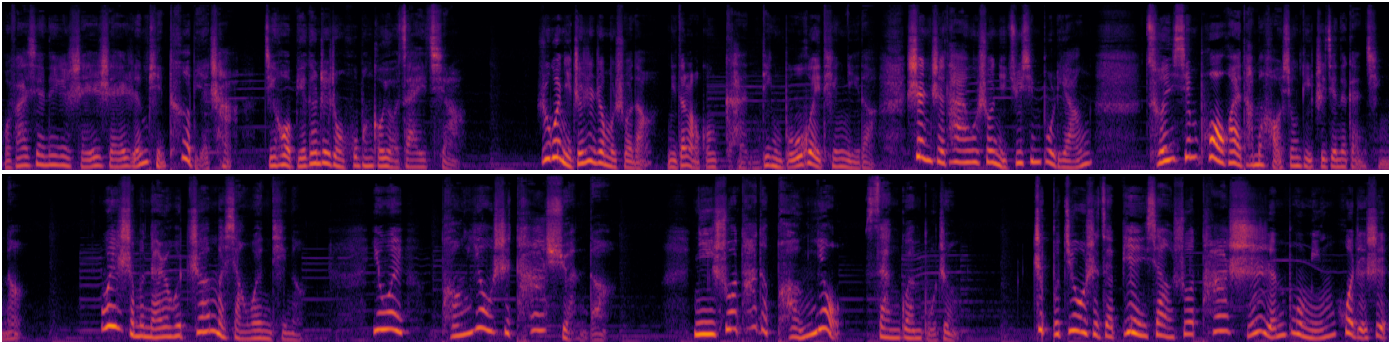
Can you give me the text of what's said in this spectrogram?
我发现那个谁谁人品特别差，今后别跟这种狐朋狗友在一起了。”如果你真是这么说的，你的老公肯定不会听你的，甚至他还会说你居心不良，存心破坏他们好兄弟之间的感情呢。为什么男人会这么想问题呢？因为朋友是他选的，你说他的朋友三观不正，这不就是在变相说他识人不明，或者是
